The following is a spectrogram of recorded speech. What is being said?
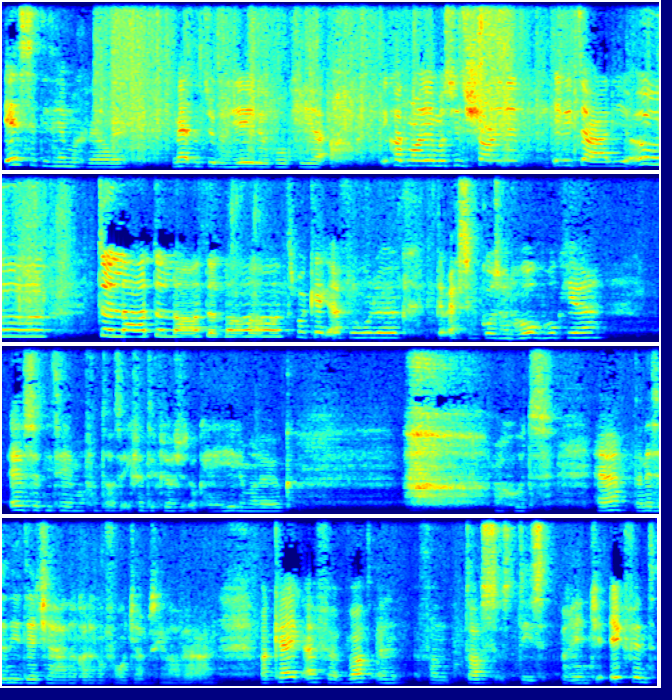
Is het niet helemaal geweldig? Met natuurlijk een hele broekje. Ik had maar helemaal zien shinen in Italië. Oh, te laat, te laat, te laat. Maar kijk even hoe leuk. Ik heb echt gekozen voor een hoog broekje. Is het niet helemaal fantastisch? Ik vind de kleurtjes ook helemaal leuk. Maar goed, hè? dan is het niet dit jaar. Dan kan ik hem volgend jaar misschien wel weer aan. Maar kijk even wat een fantastisch printje. Ik vind,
